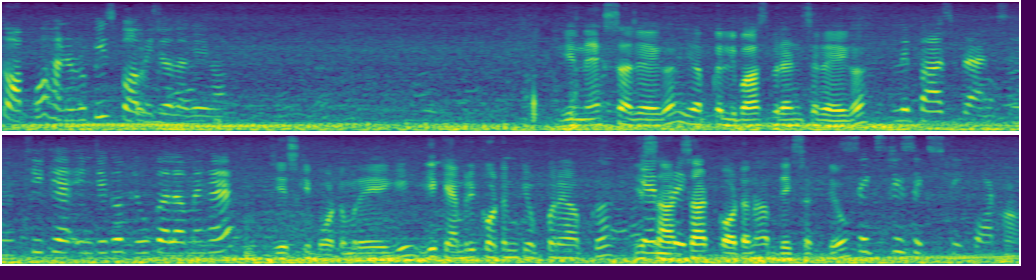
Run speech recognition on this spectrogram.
तो आपको हंड्रेड रुपीज़ पर मीटर लगेगा। ये नेक्स्ट आ जाएगा ये आपका लिबास ब्रांड से रहेगा। लिपास ब्रांड से। ठीक है इंडिगो ब्लू कलर में है। ये इसकी बॉटम रहेगी। ये कैमरिक कॉटन के ऊपर है आपका। ये साठ साठ कॉटन आप देख सकते हो। सिक्सटी सिक्सटी कॉटन हाँ।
